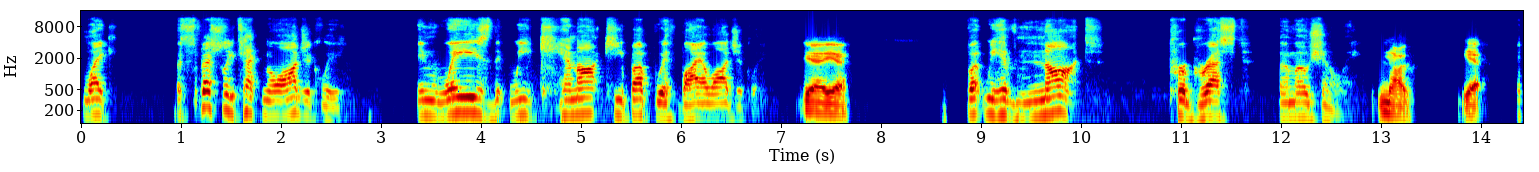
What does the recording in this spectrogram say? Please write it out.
like especially technologically in ways that we cannot keep up with biologically yeah yeah but we have not progressed emotionally. No. Yeah. In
